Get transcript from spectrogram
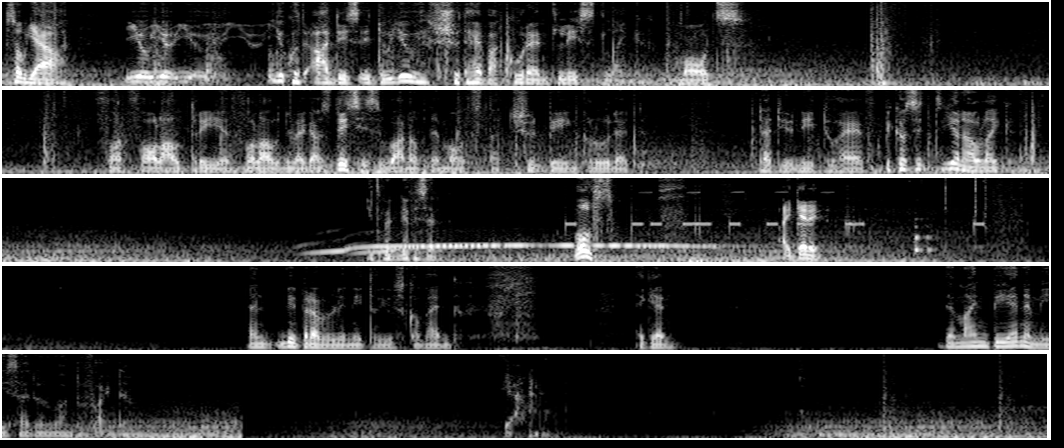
So yeah, you you you you could add this into. You should have a current list like mods for Fallout 3 and Fallout New Vegas. This is one of the mods that should be included. That you need to have. Because it, you know, like... It's magnificent. Wolves! I get it. And we probably need to use command. Again. There might be enemies I don't want to fight. Yeah.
